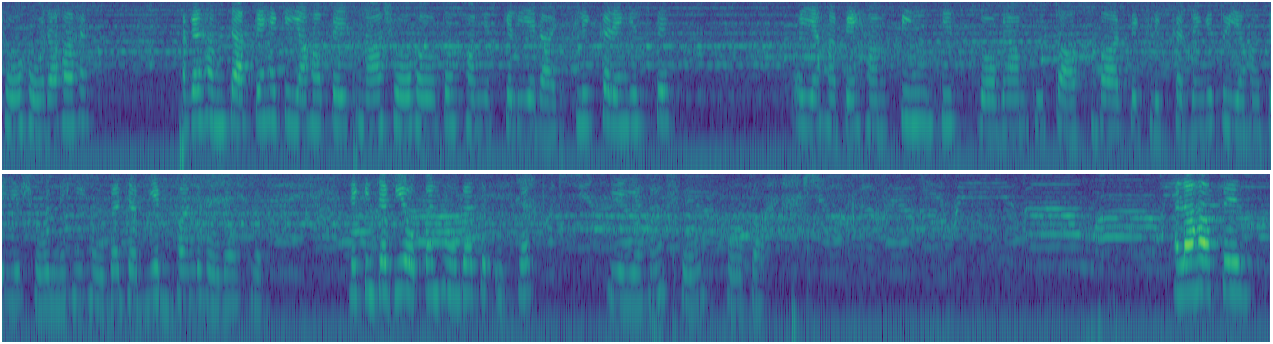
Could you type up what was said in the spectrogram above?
شو ہو رہا ہے۔ اگر ہم چاہتے ہیں کہ یہاں پہ نہ شو ہو تو ہم اس کے لیے رائٹ کلک کریں گے اس پہ اور یہاں پہ ہم pin this program to taskbar پہ کلک کر دیں گے تو یہاں پہ یہ شو نہیں ہوگا جب یہ بند ہوگا اس وقت۔ لیکن جب یہ اوپن ہوگا تو اس وقت یہ یہاں شو ہوگا۔ اللہ حافظ۔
